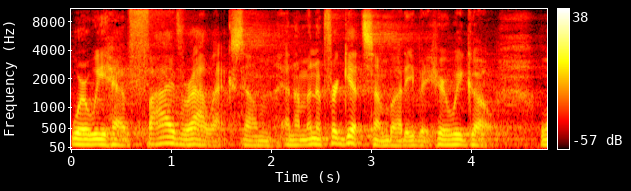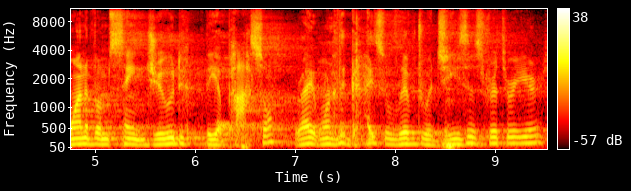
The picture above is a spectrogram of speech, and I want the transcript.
where we have five relics, um, and I'm going to forget somebody, but here we go. One of them, St. Jude the Apostle, right? One of the guys who lived with Jesus for three years.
